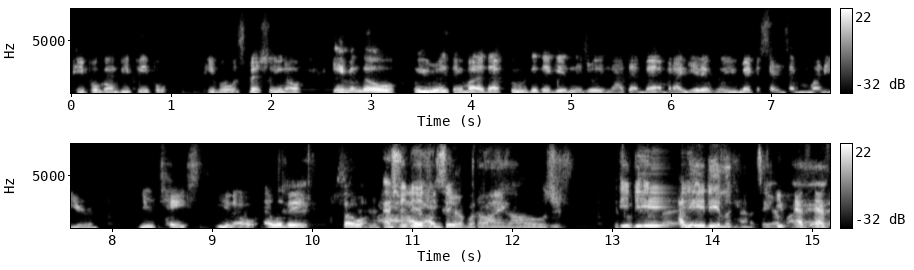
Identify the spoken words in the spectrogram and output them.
People gonna be people. People, especially you know, even though when you really think about it, that food that they're getting is really not that bad. But I get it when you make a certain type of money, your your taste, you know, elevate. So Mhm. That shit I- did I- terrible though. I ain't gonna hold you. This It was so did. It, it did look kind of terrible. as, as,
